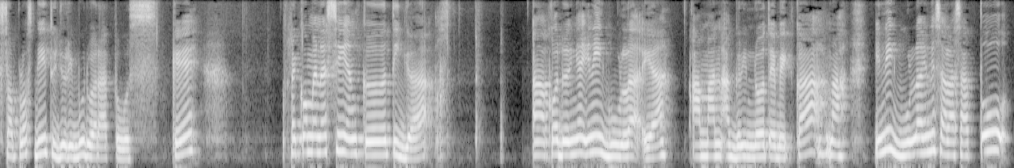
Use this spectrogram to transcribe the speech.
Stop loss di 7200. Oke. Rekomendasi yang ketiga, uh, kodenya ini gula ya, Aman Agrindo TBK. Nah, ini gula ini salah satu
